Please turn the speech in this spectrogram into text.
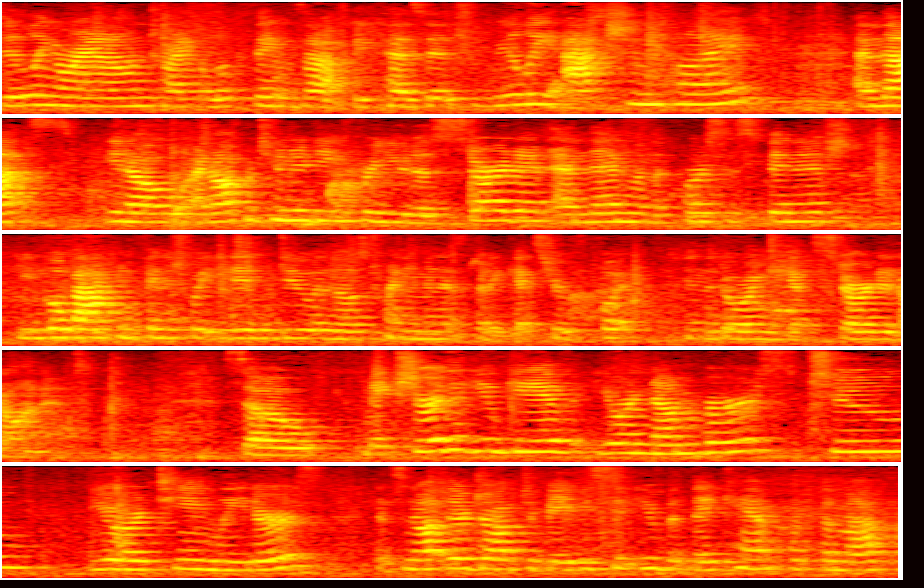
diddling around trying to look things up, because it's really action time. And that's, you know, an opportunity for you to start it, and then when the course is finished, you can go back and finish what you didn't do in those twenty minutes, but it gets your foot in the door and you get started on it. So make sure that you give your numbers to your team leaders. It's not their job to babysit you, but they can't put them up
